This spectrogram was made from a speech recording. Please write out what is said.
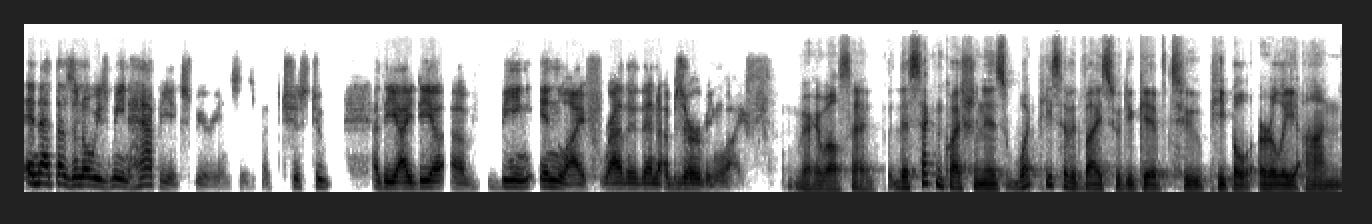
And that doesn't always mean happy experiences, but just to uh, the idea of being in life rather than observing life. Very well said. The second question is What piece of advice would you give to people early on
